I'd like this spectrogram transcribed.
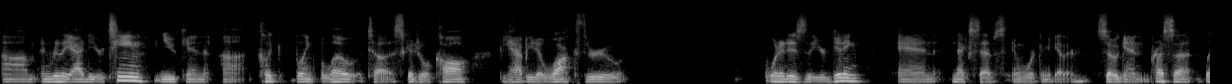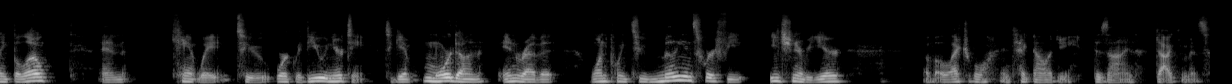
um, and really add to your team, you can uh, click the link below to schedule a call. Be happy to walk through what it is that you're getting and next steps in working together. So again, press a link below and can't wait to work with you and your team to get more done in Revit, 1.2 million square feet each and every year of electrical and technology design documents.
